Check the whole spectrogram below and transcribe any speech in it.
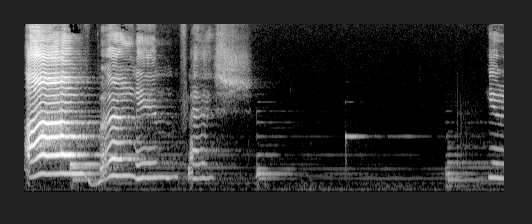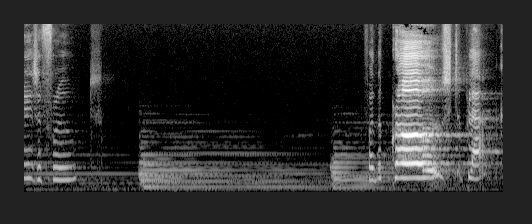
of burning flesh. Here is a fruit. For the crows to pluck.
